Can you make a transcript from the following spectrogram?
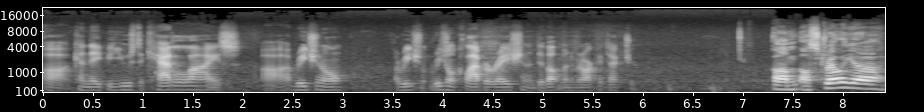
uh, can they be used to catalyze uh, regional, regional, regional collaboration and development of an architecture? Um, Australia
